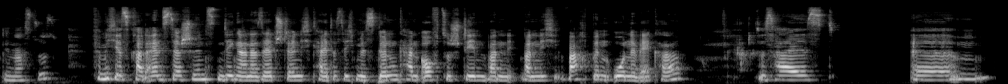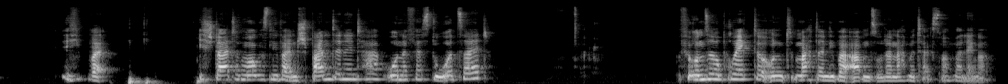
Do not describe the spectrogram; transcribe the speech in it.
Wie machst du's? für mich ist gerade eins der schönsten Dinge an der Selbstständigkeit, dass ich mir es gönnen kann, aufzustehen, wann, wann ich wach bin, ohne Wecker. Das heißt, ähm, ich, weil ich starte morgens lieber entspannt in den Tag, ohne feste Uhrzeit für unsere Projekte und mache dann lieber abends oder nachmittags nochmal länger.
